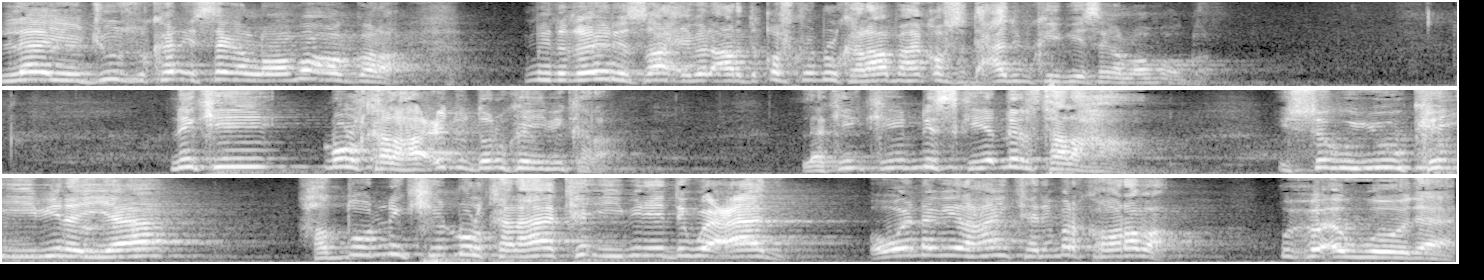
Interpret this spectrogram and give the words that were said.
laa yajuusu kan isaga looma ogola min gayri saaxib alardi qofkii dhulka lahaa mahay qof saddexaad inuu ka isaga looma ogola ninkii dhulka lahaa cidduu dan u ka iibin laakiin kii dhiskiiyo dhirta lahaa isagu yuu ka iibinayaa. Hadduu ninkii dhulka lahaa ka iibinaya de waa caadi. Oo inagii lahayn kani marka horeba wuxuu awoodaa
